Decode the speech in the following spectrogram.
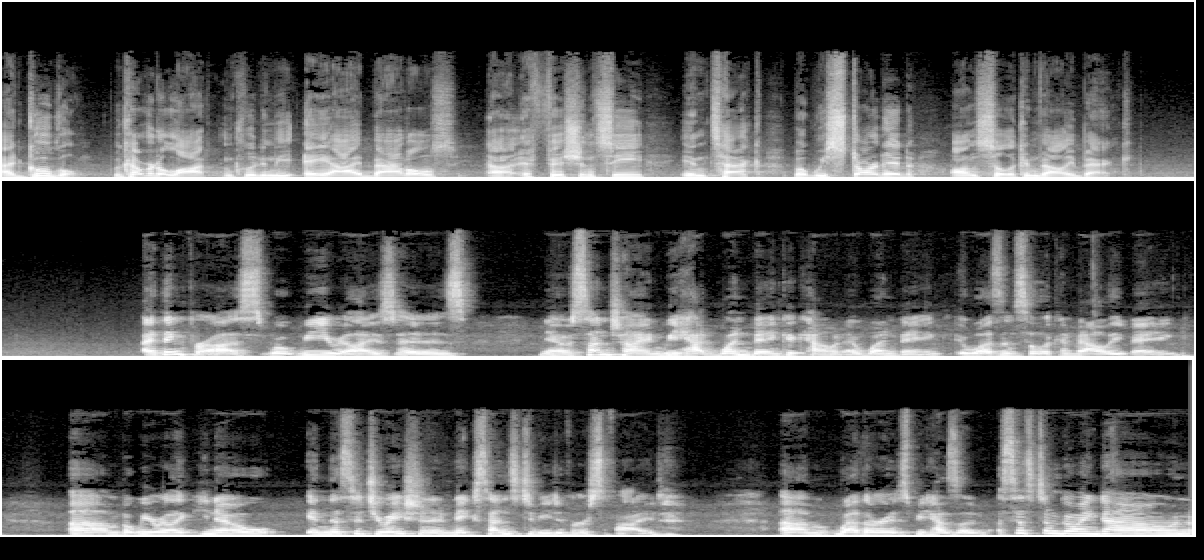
at Google. We covered a lot, including the AI battles, uh, efficiency in tech, but we started on Silicon Valley Bank. I think for us, what we realized is you know, Sunshine, we had one bank account at one bank. It wasn't Silicon Valley Bank. Um, but we were like, you know, in this situation, it makes sense to be diversified. Um, whether it's because of a system going down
